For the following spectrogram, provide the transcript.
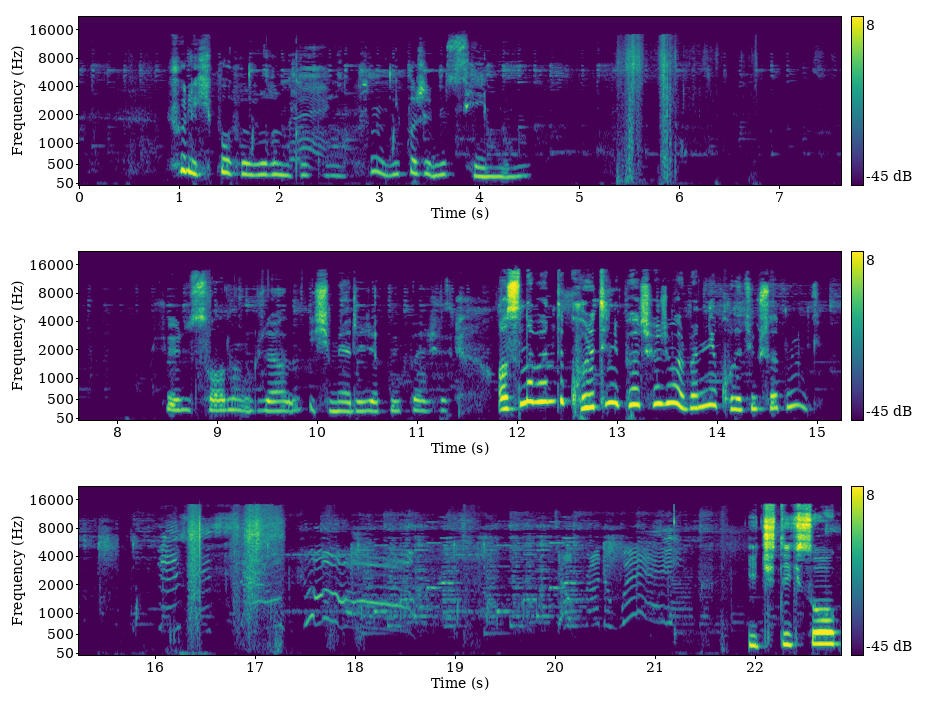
Şöyle hiper şarjı mı kasacağım? Hiper şarjını sevmiyorum. Şöyle sağlam güzel işime yarayacak bir hiper şarj. Aslında bende Colette'in hiper şarjı var. Ben niye Colette yükseltmiyorum ki? İçtik so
